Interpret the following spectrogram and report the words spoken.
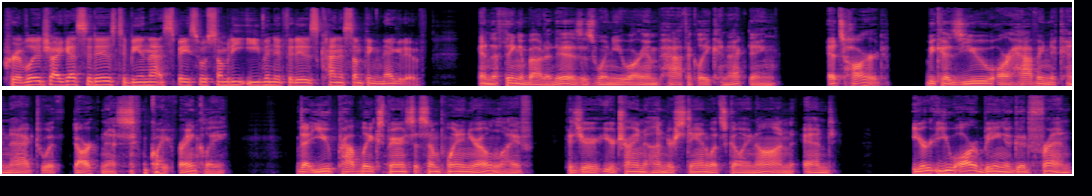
privilege, I guess it is, to be in that space with somebody, even if it is kind of something negative. And the thing about it is, is when you are empathically connecting, it's hard because you are having to connect with darkness, quite frankly, that you probably experienced at some point in your own life because you're you're trying to understand what's going on and you're you are being a good friend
